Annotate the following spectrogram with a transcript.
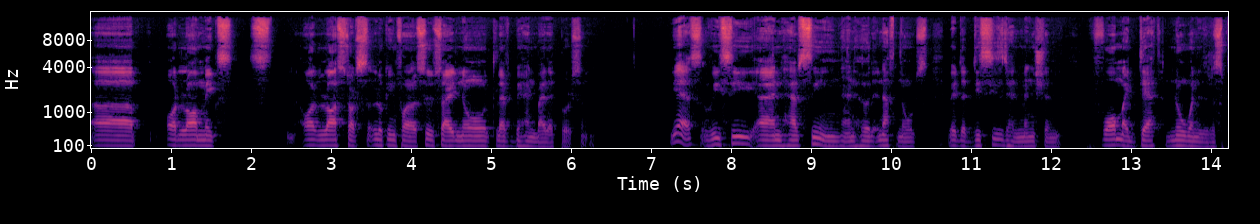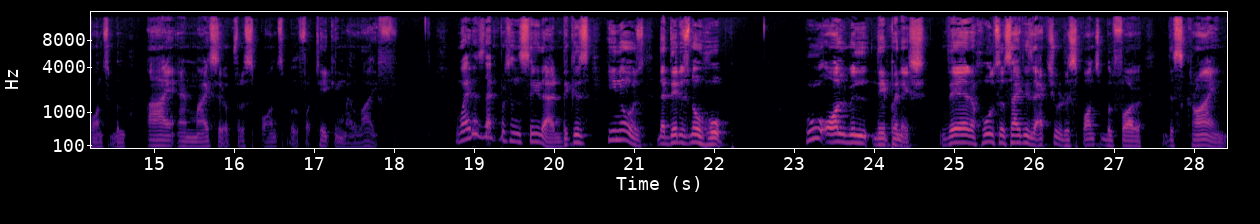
uh, or law makes or law starts looking for a suicide note left behind by that person. Yes, we see and have seen and heard enough notes where the deceased had mentioned, For my death, no one is responsible. I am myself responsible for taking my life. Why does that person say that? Because he knows that there is no hope. Who all will they punish? Their whole society is actually responsible for this crime,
